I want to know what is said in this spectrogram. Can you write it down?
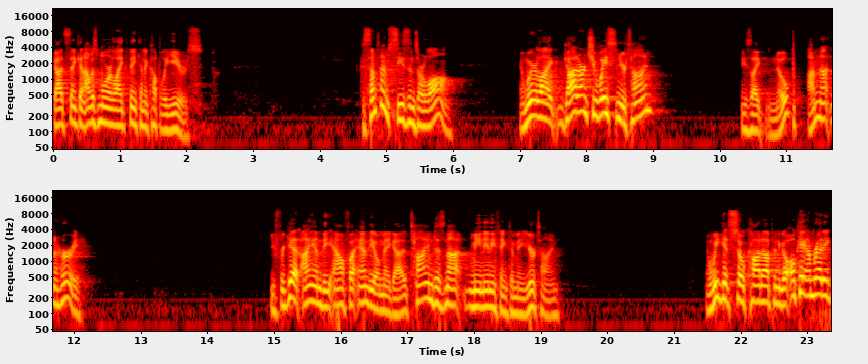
God's thinking, I was more like thinking a couple of years. Because sometimes seasons are long. And we're like, God, aren't you wasting your time? He's like, Nope, I'm not in a hurry. You forget, I am the Alpha and the Omega. Time does not mean anything to me, your time. And we get so caught up and go, okay, I'm ready.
